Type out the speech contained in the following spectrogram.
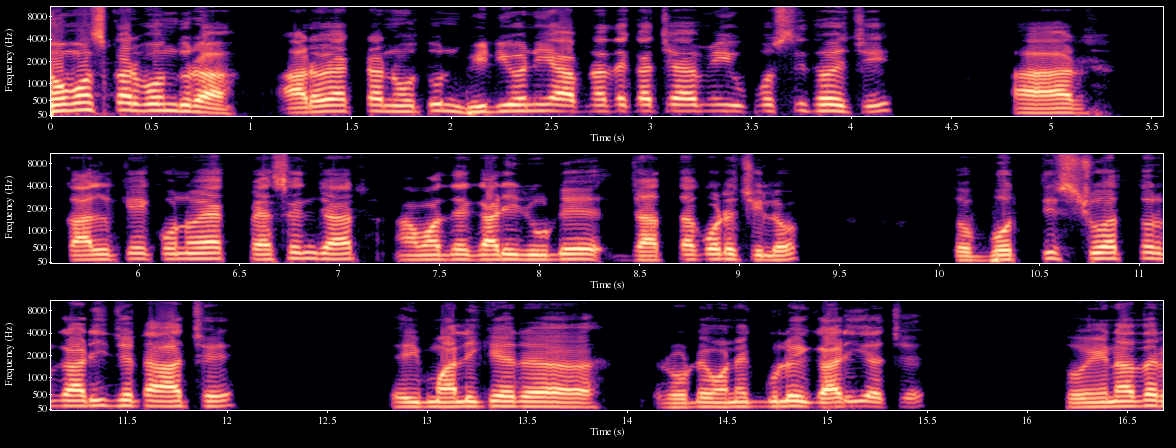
নমস্কার বন্ধুরা আরও একটা নতুন ভিডিও নিয়ে আপনাদের কাছে আমি উপস্থিত হয়েছি। আর কালকে কোনো এক প্যাসেঞ্জার আমাদের গাড়ি রুটে যাত্রা করেছিল। তো বত্রিশ চুয়াত্তর গাড়ি যেটা আছে এই মালিকের রোডে অনেকগুলোই গাড়ি আছে। তো এনাদের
